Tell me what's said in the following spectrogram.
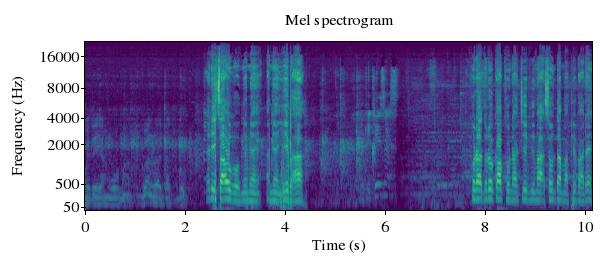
with a young woman. Go and write that book. အဲ့ဒီစာအုပ်ကိုမြန်မြန်အမြန်ရေးပါ Thank you, Jesus. ကိုရသူတို့ကောက်ခုံတာကြည့်ပြီးမှအဆုံးတတ်မှာဖြစ်ပါတယ်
